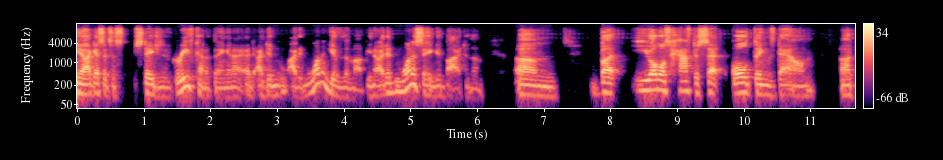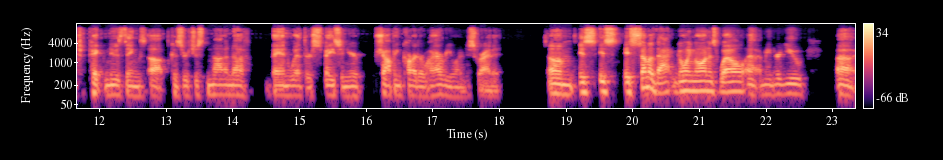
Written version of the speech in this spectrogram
you know, I guess it's a stages of grief kind of thing. And I, I, I didn't, I didn't want to give them up. You know, I didn't want to say goodbye to them. Um, but you almost have to set old things down uh, to pick new things up because there's just not enough bandwidth or space in your shopping cart or however you want to describe it. Um, is is is some of that going on as well? Uh, I mean, are you? Uh,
